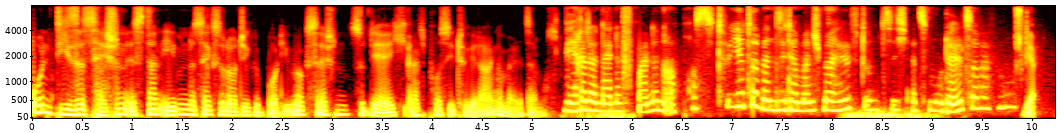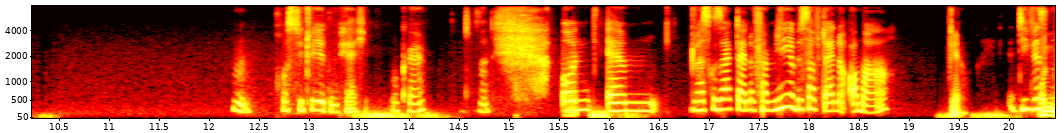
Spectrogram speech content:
Und diese Session ist dann eben eine Sexological Bodywork Session, zu der ich als Prostituierte angemeldet sein muss. Wäre dann deine Freundin auch Prostituierte, wenn sie da manchmal hilft und sich als Modell zur Verfügung stellt? Ja. Hm, Prostituiertenpärchen. Okay, interessant. Und ähm, du hast gesagt, deine Familie bis auf deine Oma. Ja. Die wissen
